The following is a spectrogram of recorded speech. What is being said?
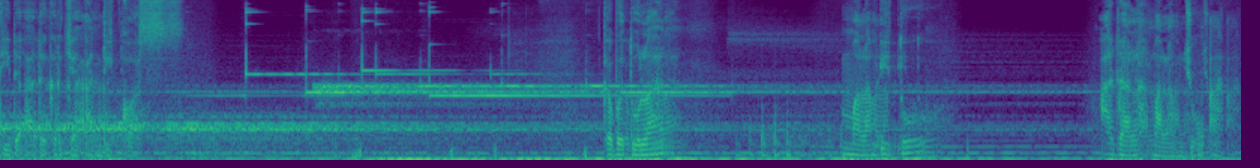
tidak ada kerjaan di kos. Kebetulan malam itu adalah malam Jumat.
